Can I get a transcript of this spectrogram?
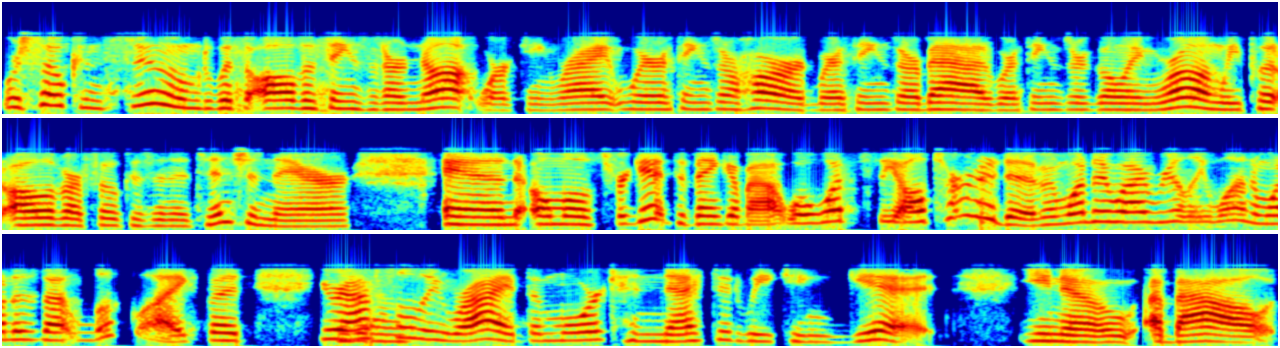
we're so consumed with all the things that are not working right? Where things are hard where things are bad where things are going wrong we put all of our focus and attention there and almost forget to think about well what's the alternative and what do i really want and what does that look like? But you're yeah. absolutely right. The more connected we can get you know about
